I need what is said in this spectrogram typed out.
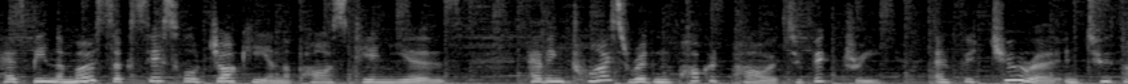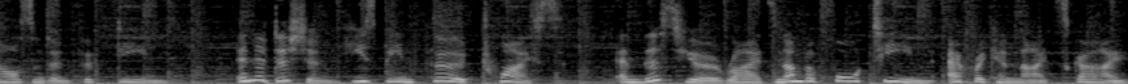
has been the most successful jockey in the past 10 years, having twice ridden Pocket Power to victory and Futura in 2015. In addition, he's been third twice, and this year rides number 14 African Night Sky.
